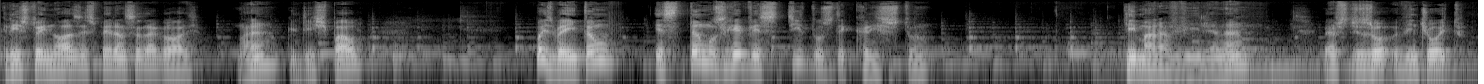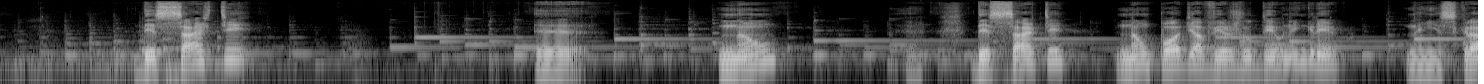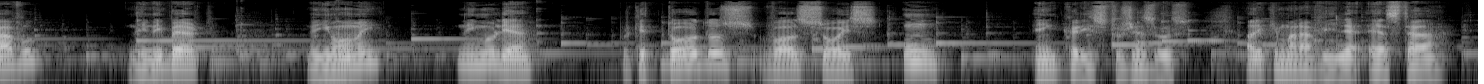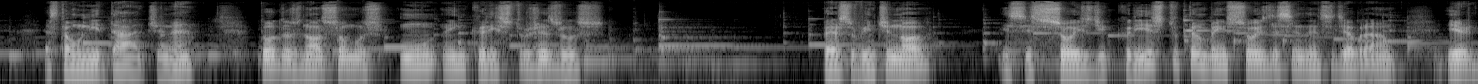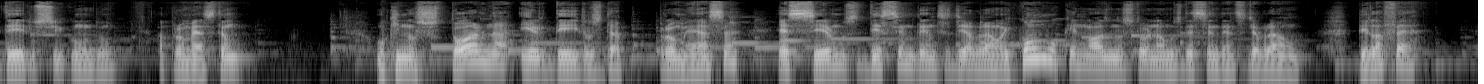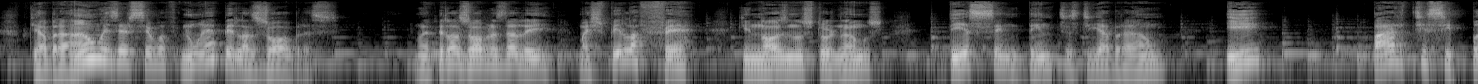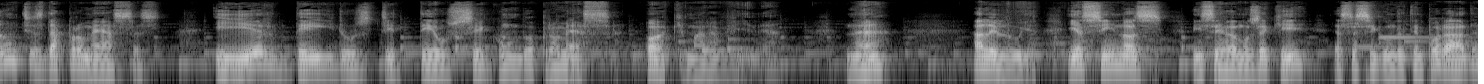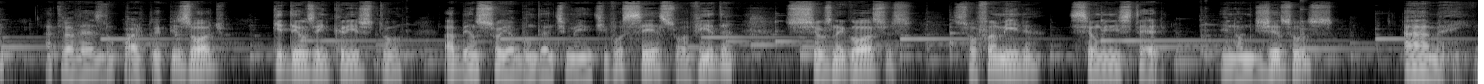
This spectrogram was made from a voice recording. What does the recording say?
Cristo em nós, a esperança da glória, não é? Que diz Paulo. Pois bem, então estamos revestidos de Cristo. Que maravilha, né? Verso 28. Dessarte é, não é, dessarte não pode haver judeu nem grego, nem escravo, nem liberto, nem homem, nem mulher, porque todos vós sois um em Cristo Jesus. Olha que maravilha esta esta unidade, né? Todos nós somos um em Cristo Jesus. Verso 29. E se sois de Cristo, também sois descendentes de Abraão, herdeiros segundo a promessa. Então, o que nos torna herdeiros da promessa é sermos descendentes de Abraão. E como que nós nos tornamos descendentes de Abraão? Pela fé. Porque Abraão exerceu a fé, não é pelas obras, não é pelas obras da lei, mas pela fé que nós nos tornamos descendentes de Abraão e participantes das promessas e herdeiros de Deus segundo a promessa. Oh, que maravilha, né? Aleluia. E assim nós encerramos aqui essa segunda temporada através do quarto episódio. Que Deus em Cristo abençoe abundantemente você, sua vida, seus negócios, sua família, seu ministério. Em nome de Jesus. Amém.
